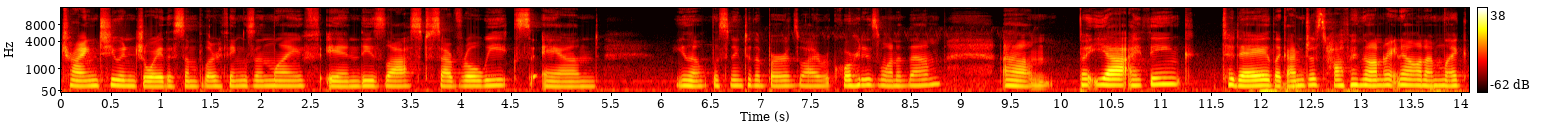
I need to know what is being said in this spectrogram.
trying to enjoy the simpler things in life in these last several weeks. And, you know, listening to the birds while I record is one of them. Um, but yeah, I think today, like, I'm just hopping on right now and I'm like,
